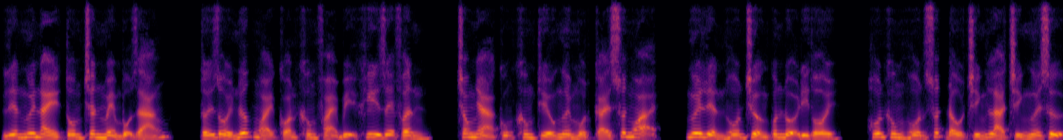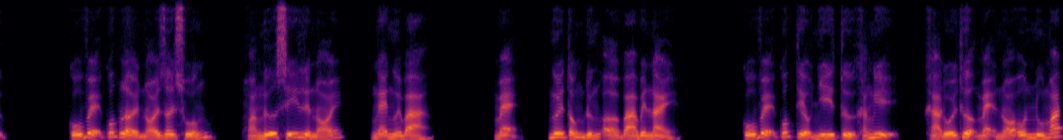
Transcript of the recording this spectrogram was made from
Liên ngươi này tôm chân mềm bộ dáng, tới rồi nước ngoài còn không phải bị khi dễ phân, trong nhà cũng không thiếu ngươi một cái xuất ngoại, ngươi liền hôn trưởng quân đội đi thôi, hôn không hôn xuất đầu chính là chính ngươi sự. Cố vệ quốc lời nói rơi xuống, hoàng nữ sĩ liền nói, nghe ngươi ba. Mẹ, ngươi tổng đứng ở ba bên này. Cố vệ quốc tiểu nhi tử kháng nghị, khả đối thượng mẹ nó ôn nhu mắt,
